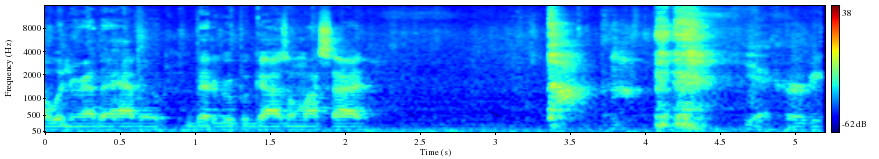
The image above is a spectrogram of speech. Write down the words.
I wouldn't rather have a better group of guys on my side yeah, Kirby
